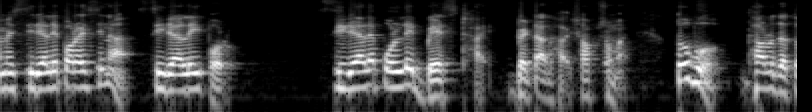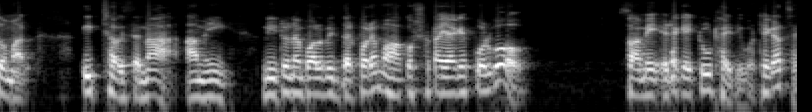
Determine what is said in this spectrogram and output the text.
আমি সিরিয়ালে পড়াইছি না সিরিয়ালেই পড়ো। সিরিয়ালে পড়লে বেস্ট হয় বেটার হয় সবসময়। তবুও ধরো যে তোমার ইচ্ছা হয়েছে না, আমি নিউটনের বলবিদ্যার পরে মহাকর্ষটাই আগে পড়ব সো আমি এটাকে একটু উঠাই দিব, ঠিক আছে?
